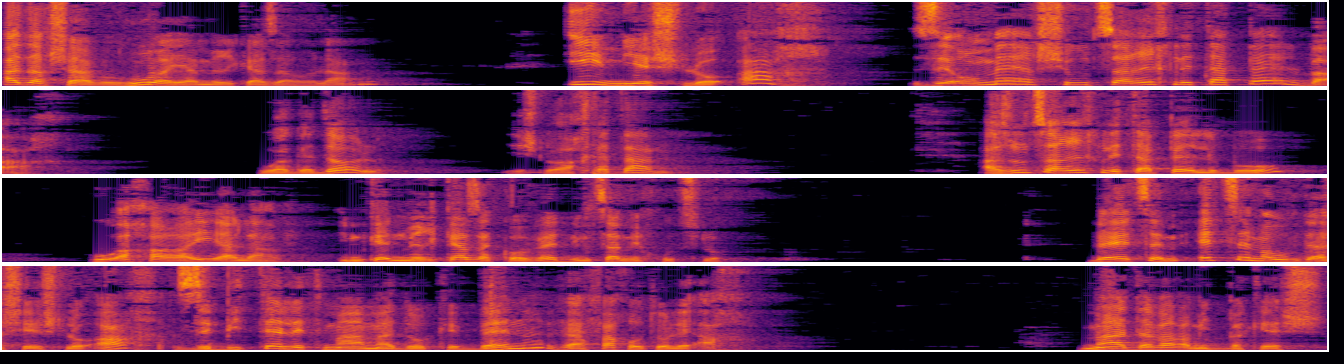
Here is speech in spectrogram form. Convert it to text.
עד עכשיו הוא היה מרכז העולם, אם יש לו אח, זה אומר שהוא צריך לטפל באח. הוא הגדול, יש לו אח קטן. אז הוא צריך לטפל בו, הוא אחראי עליו. אם כן, מרכז הכובד נמצא מחוץ לו. בעצם עצם העובדה שיש לו אח, זה ביטל את מעמדו כבן והפך אותו לאח. מה הדבר המתבקש?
